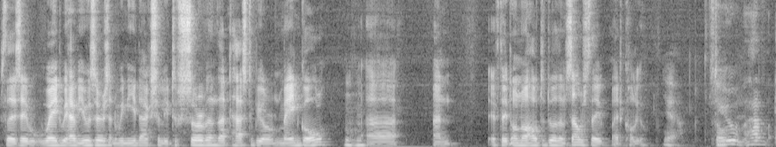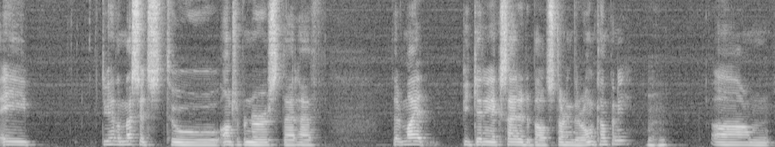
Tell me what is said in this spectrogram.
So they say, wait, we have users and we need actually to serve them. That has to be our main goal. Mhm. Uh, and if they don't know how to do it themselves, they might call you. yeah. do you have a do you have a message to entrepreneurs that have that might be getting excited about starting their own company? Mhm. Um,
